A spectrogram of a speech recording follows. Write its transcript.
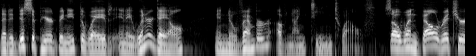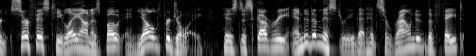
that had disappeared beneath the waves in a winter gale in November of 1912. So when Bellrichard surfaced, he lay on his boat and yelled for joy. His discovery ended a mystery that had surrounded the fate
